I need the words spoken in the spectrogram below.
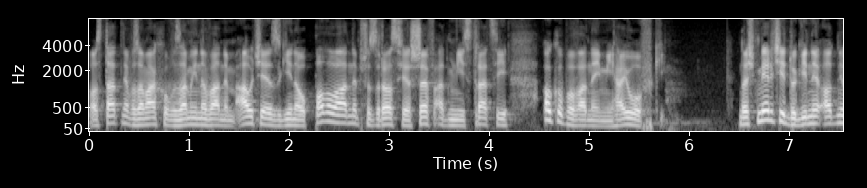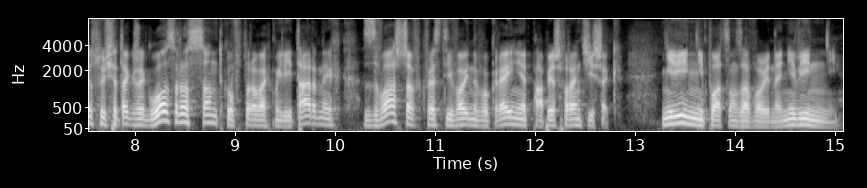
Ostatnio w zamachu w zaminowanym aucie zginął powołany przez Rosję szef administracji okupowanej Michajłówki. Do śmierci Duginy odniósł się także głos rozsądku w sprawach militarnych, zwłaszcza w kwestii wojny w Ukrainie papież Franciszek. Niewinni płacą za wojnę, niewinni.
